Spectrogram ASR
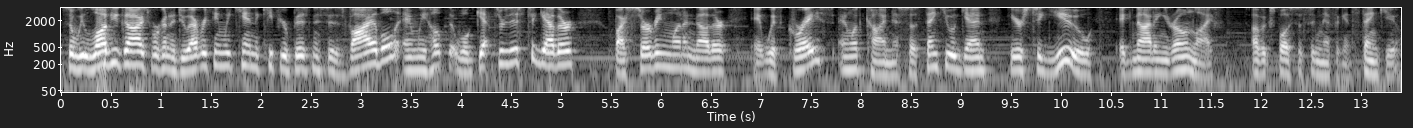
So we love you guys. We're going to do everything we can to keep your businesses viable, and we hope that we'll get through this together by serving one another with grace and with kindness. So thank you again. Here's to you igniting your own life of explosive significance. Thank you.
